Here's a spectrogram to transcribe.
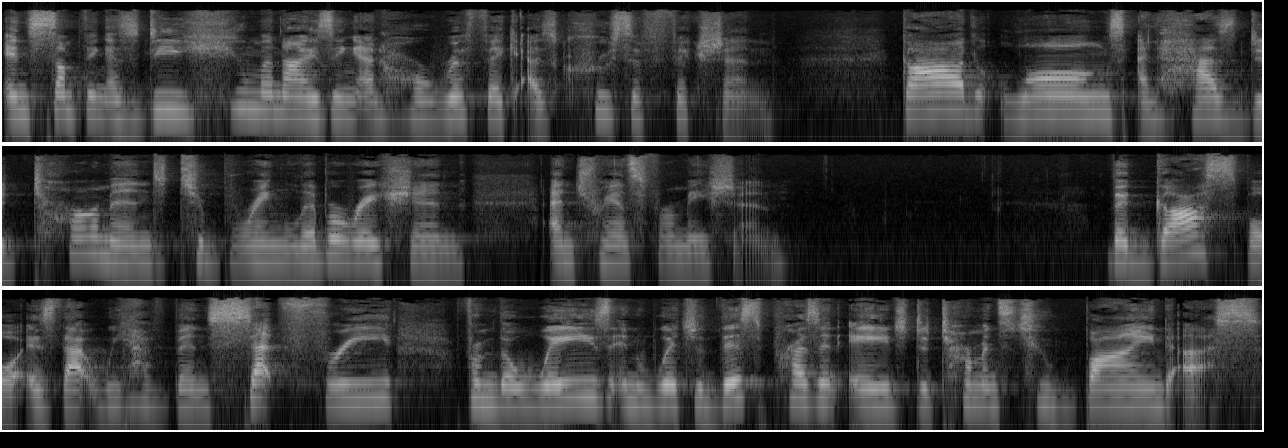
in something as dehumanizing and horrific as crucifixion, God longs and has determined to bring liberation and transformation. The gospel is that we have been set free from the ways in which this present age determines to bind us.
